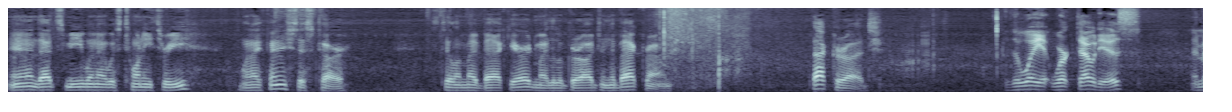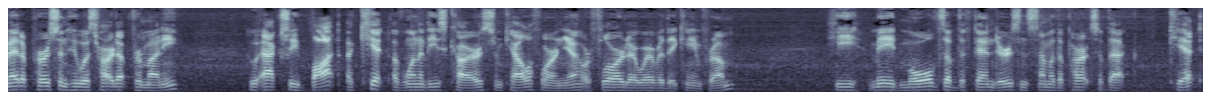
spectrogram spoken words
And that's me when I was 23, when I finished this car. Still in my backyard, my little garage in the background. That garage. The way it worked out is, I met a person who was hard up for money, who actually bought a kit of one of these cars from California or Florida or wherever they came from. He made molds of the fenders and some of the parts of that kit,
